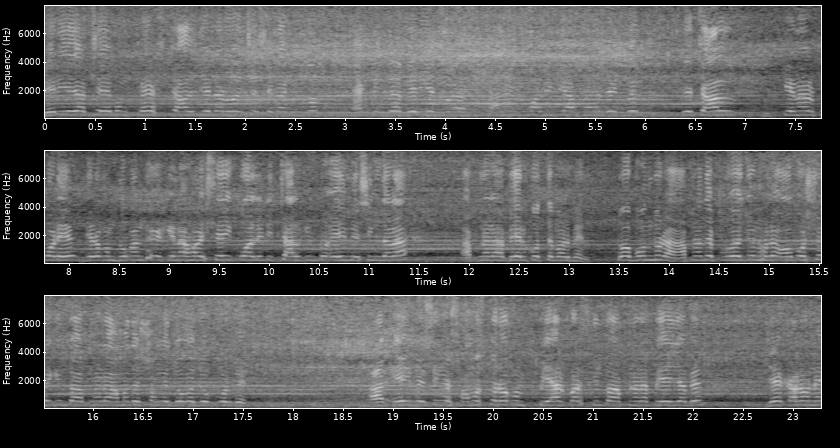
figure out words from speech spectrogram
বেরিয়ে যাচ্ছে এবং ফ্রেশ চাল যেটা রয়েছে সেটা কিন্তু একদিক দিয়ে বেরিয়ে চলে আসছে। চালের কোয়ালিটি আপনারা দেখবেন যে চাল কেনার পরে যেরকম দোকান থেকে কেনা হয়, সেই কোয়ালিটির চাল কিন্তু এই মেশিন দ্বারা আপনারা বের করতে পারবেন। তো বন্ধুরা, আপনাদের প্রয়োজন হলে অবশ্যই কিন্তু আপনারা আমাদের সঙ্গে যোগাযোগ করবেন। আর এই মেশিনের সমস্ত রকম পেয়ার পার্টস কিন্তু আপনারা পেয়ে যাবেন। যে কারণে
